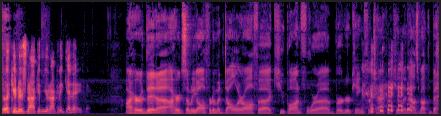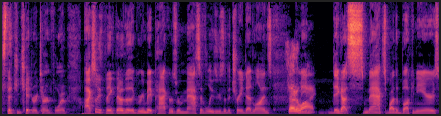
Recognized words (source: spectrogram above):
Like you're just not gonna you're not gonna get anything. I heard that uh, I heard somebody offered him a dollar off a coupon for uh, Burger King for Takk McKinley. That was about the best they could get in return for him. I actually think though that the Green Bay Packers were massive losers at the trade deadlines. So do I. Mean, I. They got smacked by the Buccaneers.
